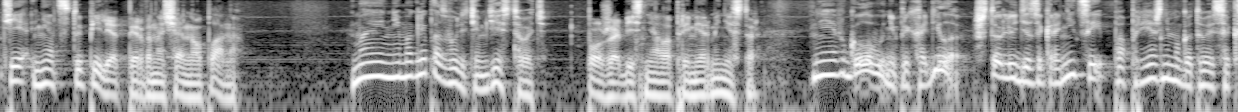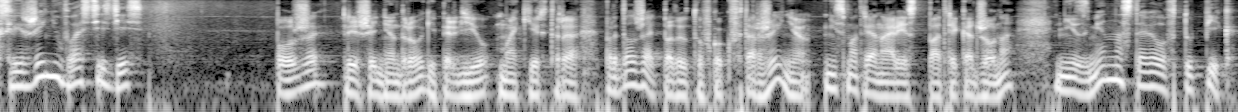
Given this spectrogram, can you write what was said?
те не отступили от первоначального плана. «Мы не могли позволить им действовать», – позже объясняла премьер-министр – мне в голову не приходило, что люди за границей по-прежнему готовятся к свержению власти здесь. Позже решение Дроги, Пердью, Макиртера продолжать подготовку к вторжению, несмотря на арест Патрика Джона, неизменно ставило в тупик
